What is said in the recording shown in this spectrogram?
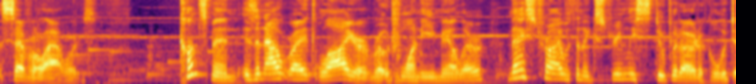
several hours. Kuntzman is an outright liar, wrote one emailer. Nice try with an extremely stupid article which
